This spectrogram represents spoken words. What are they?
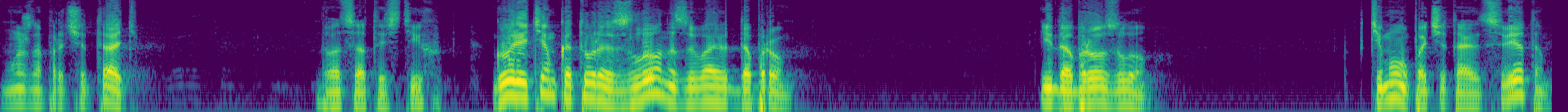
можно прочитать 20 стих. Горе тем, которые зло называют добром, и добро злом. Тьму почитают светом,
